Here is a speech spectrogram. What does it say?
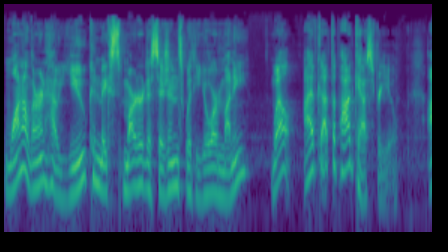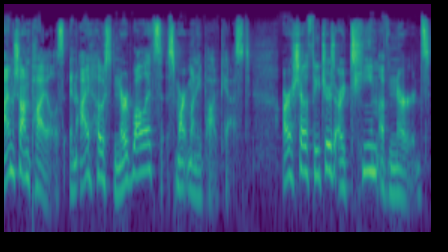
Want to learn how you can make smarter decisions with your money? Well, I've got the podcast for you. I'm Sean Pyles, and I host NerdWallet's Smart Money Podcast. Our show features our team of nerds,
